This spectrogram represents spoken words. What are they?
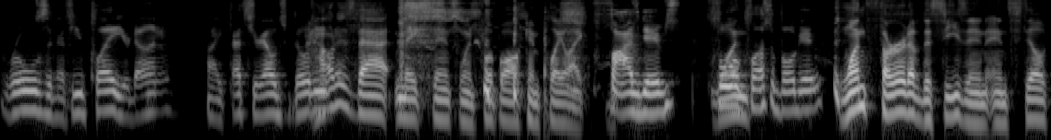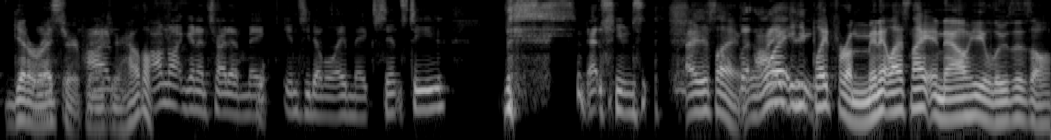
rules, and if you play, you're done. Like that's your eligibility. How does that make sense when football can play like five games, four one, plus a bowl game, one third of the season, and still get a Listen, red shirt for next year? How the? I'm f- not gonna try to oh. make NCAA make sense to you. that seems. I just like what he played for a minute last night, and now he loses a,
